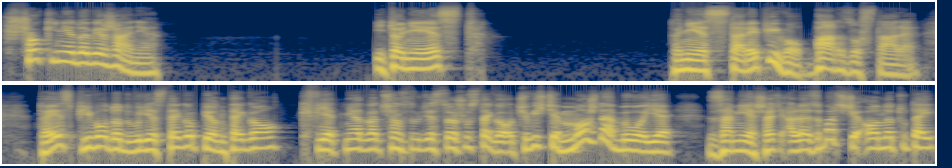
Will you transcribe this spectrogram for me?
Szok i niedowierzanie. I to nie jest. To nie jest stare piwo, bardzo stare. To jest piwo do 25 kwietnia 2026. Oczywiście można było je zamieszać, ale zobaczcie, ono tutaj,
